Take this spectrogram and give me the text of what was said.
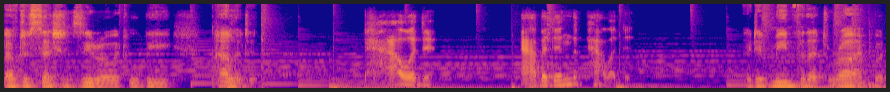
After session zero, it will be Paladin. Paladin. Abydan the Paladin. I didn't mean for that to rhyme, but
